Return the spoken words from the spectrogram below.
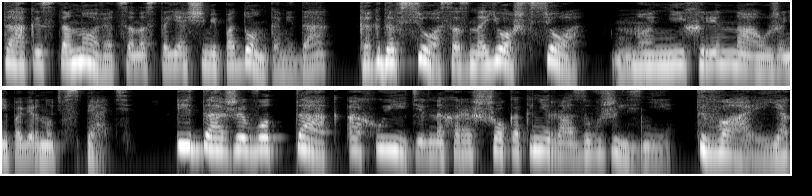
так и становятся настоящими подонками, да? Когда все осознаешь, все, но ни хрена уже не повернуть вспять. И даже вот так охуительно хорошо, как ни разу в жизни. Тварь я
